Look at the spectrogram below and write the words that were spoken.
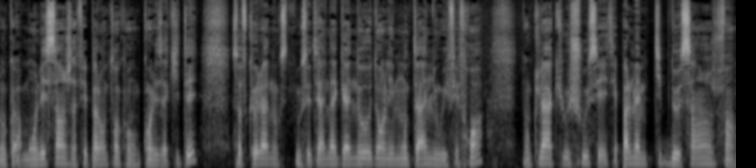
Donc bon, les singes, ça fait pas longtemps qu'on les a quittés, sauf que là, donc nous c'était à Nagano dans les montagnes où il fait froid. Donc là, Kyushu, c'est pas le même type de singe. Enfin,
